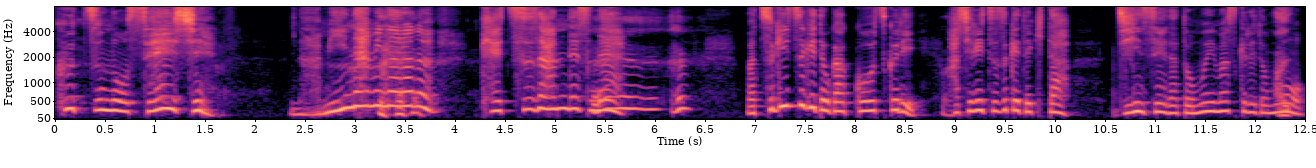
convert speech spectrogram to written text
屈の精神並々ならぬ 決断ですね。まあ、次々と学校を作り走り続けてきた人生だと思いますけれども、はい、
